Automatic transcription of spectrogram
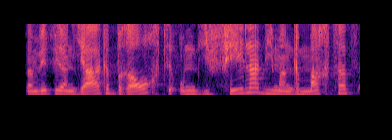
dann wird wieder ein Jahr gebraucht, um die Fehler, die man gemacht hat,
